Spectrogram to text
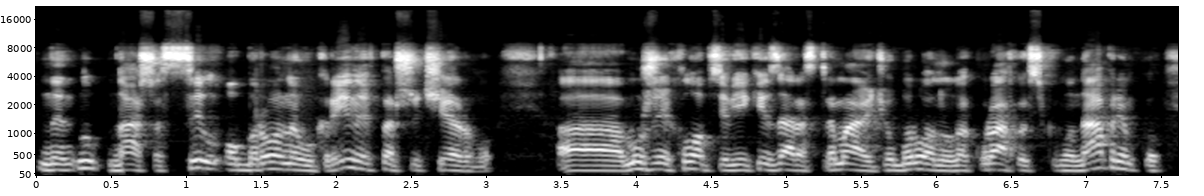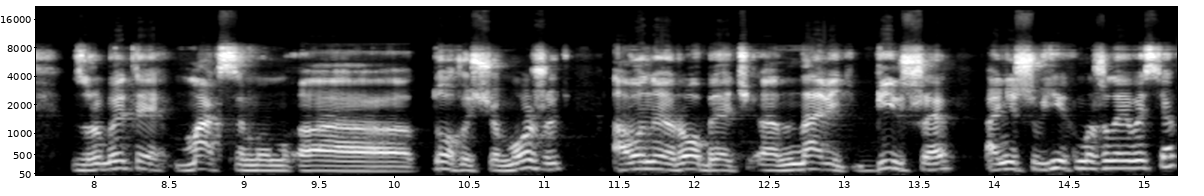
не ну наша сил оборони України в першу чергу е, мужніх хлопців, які зараз тримають оборону на Кураховському напрямку, зробити максимум е, того, що можуть, а вони роблять е, навіть більше аніж в їх можливостях,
